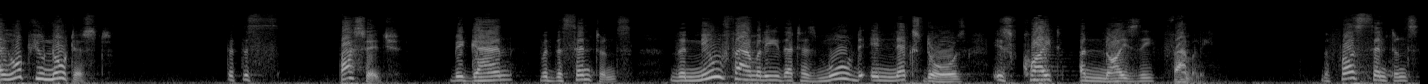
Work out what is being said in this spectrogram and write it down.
I hope you noticed that this passage began with the sentence the new family that has moved in next doors is quite a noisy family. The first sentence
